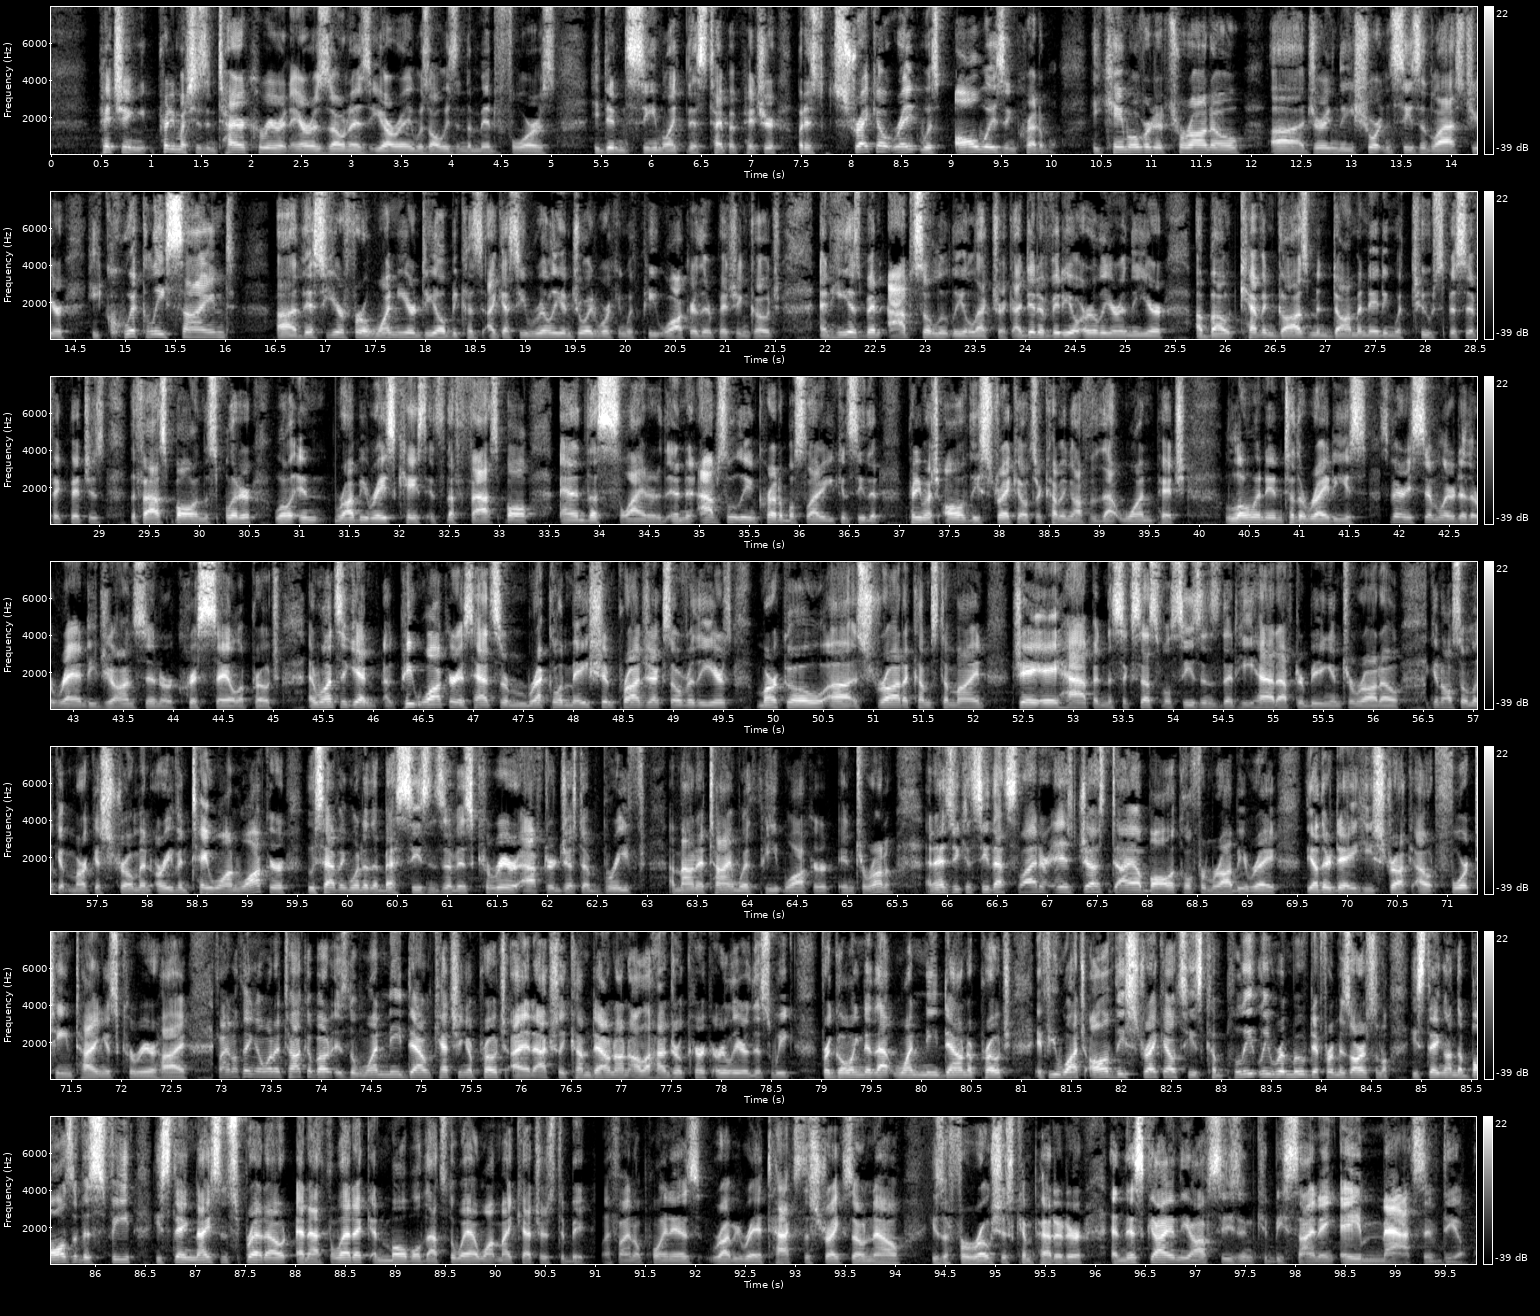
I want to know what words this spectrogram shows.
pitching pretty much his entire career in Arizona. His ERA was always in the mid fours. He didn't seem like this type of pitcher, but his strikeout rate was always incredible. He came over to Toronto uh, during the shortened season last year. He quickly signed uh, this year for a one year deal because I guess he really enjoyed working with Pete Walker, their pitching coach, and he has been absolutely electric. I did a video earlier in the year about Kevin Gausman dominating with two specific pitches the fastball and the splitter. Well, in Robbie Ray's case, it's the fastball and the slider, and an absolutely incredible slider. You can see that pretty much all of these strikeouts are coming off of that one pitch, low and into the righties. It's very similar to the Randy Johnson or Chris Sale approach. And once again, uh, Pete Walker has had some reclamation projects over the years. Marco uh, Estrada comes to mind. J.A. Happ and the successful seasons that he had after being in Toronto. You can also look at Marcus Stroman or even Taijuan Walker, who's having one of the best seasons of his career after just a brief amount of time with Pete Walker in Toronto. And as you can see, that slider is just diabolical from Robbie Ray. The other day, he struck out 14, tying his career high. Final thing I want to talk about is the one knee down catching approach. I had actually actually come down on Alejandro Kirk earlier this week for going to that one knee down approach. If you watch all of these strikeouts, he's completely removed it from his arsenal. He's staying on the balls of his feet. He's staying nice and spread out and athletic and mobile. That's the way I want my catchers to be. My final point is Robbie Ray attacks the strike zone now. He's a ferocious competitor, and this guy in the offseason could be signing a massive deal.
